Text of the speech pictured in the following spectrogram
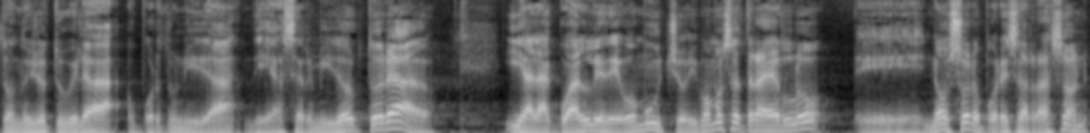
donde yo tuve la oportunidad de hacer mi doctorado y a la cual le debo mucho. Y vamos a traerlo, eh, no solo por esa razón,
